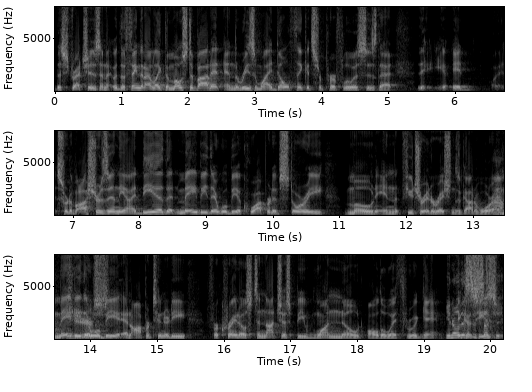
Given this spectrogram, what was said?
the stretches. And the thing that I like the most about it, and the reason why I don't think it's superfluous, is that it, it sort of ushers in the idea that maybe there will be a cooperative story mode in future iterations of God of War, Ah, and maybe there will be an opportunity for Kratos to not just be one note all the way through a game. You know, this because is he's, such a-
